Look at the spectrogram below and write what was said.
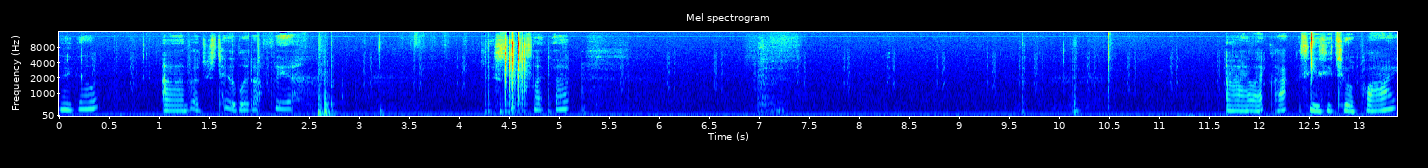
There we go and I'll just take the lid off for you. Just looks like that. I like that, it's easy to apply.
